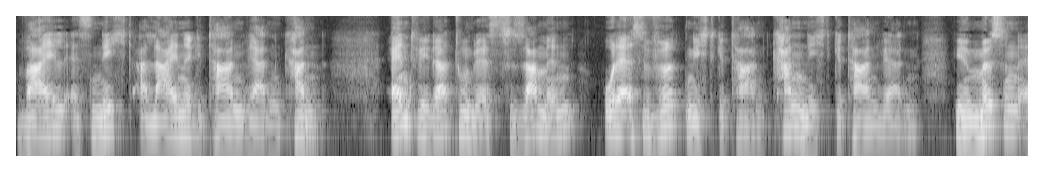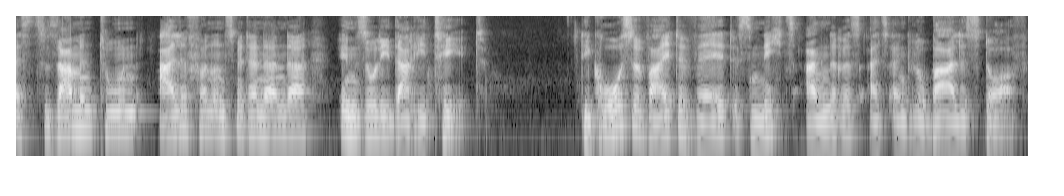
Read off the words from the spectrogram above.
weil es nicht alleine getan werden kann. Entweder tun wir es zusammen oder es wird nicht getan, kann nicht getan werden. Wir müssen es zusammen tun, alle von uns miteinander in Solidarität. Die große weite Welt ist nichts anderes als ein globales Dorf,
